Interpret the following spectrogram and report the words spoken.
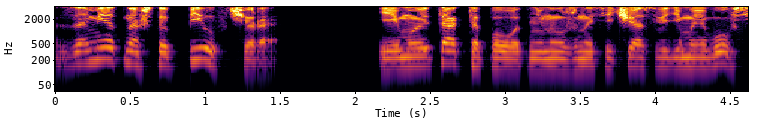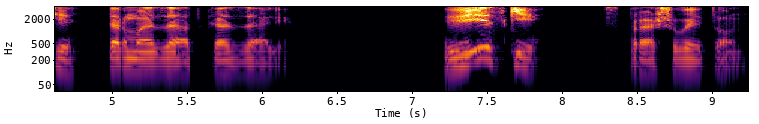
Заметно, что пил вчера. Ему и так-то повод не нужен, а сейчас, видимо, и вовсе тормоза отказали. «Виски?» – спрашивает он.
